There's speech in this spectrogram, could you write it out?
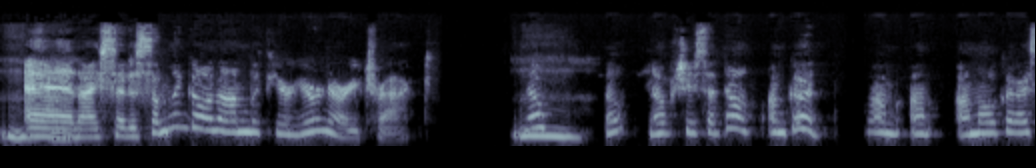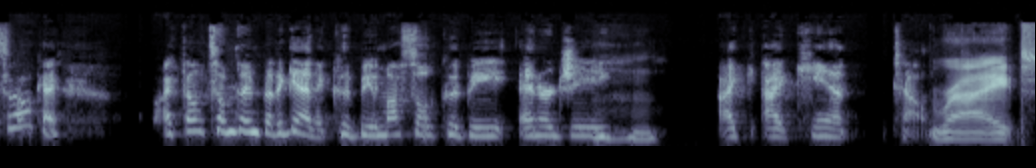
mhm, And I said, Is something going on with your urinary tract? nope. mm, Nope, nope. She said, No, I'm good. I'm, I'm, I'm all good. I said, Okay. I felt something, but again, it could be muscle, could be energy. mhm. I, I can't tell. Right.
